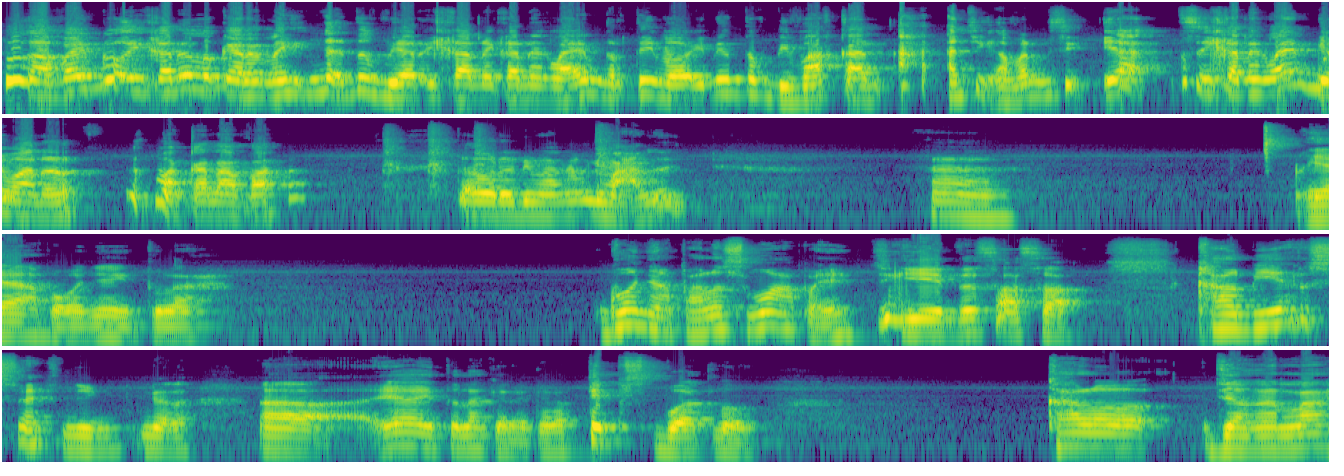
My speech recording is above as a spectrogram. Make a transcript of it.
Lu ngapain kok ikannya lu keret lagi? Enggak tuh biar ikan-ikan yang lain ngerti bahwa ini untuk dimakan. Ah, anjing apa sih? Ya terus ikan yang lain gimana? Makan apa? Kalau udah dimakan gimana? Ah. ya pokoknya itulah. Gue nyapa lo semua apa ya? Gitu sosok kalbiers anjing. Enggak uh, ya itulah kira-kira tips buat lo kalau janganlah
